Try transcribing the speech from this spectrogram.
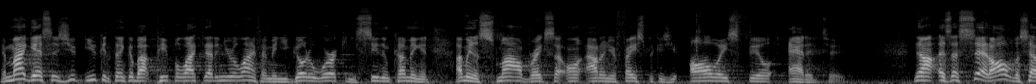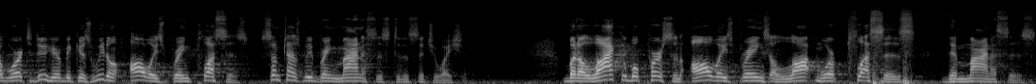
And my guess is you, you can think about people like that in your life. I mean, you go to work and you see them coming, and I mean, a smile breaks out on, out on your face because you always feel added to. Now, as I said, all of us have work to do here because we don't always bring pluses. Sometimes we bring minuses to the situation. But a likable person always brings a lot more pluses than minuses.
